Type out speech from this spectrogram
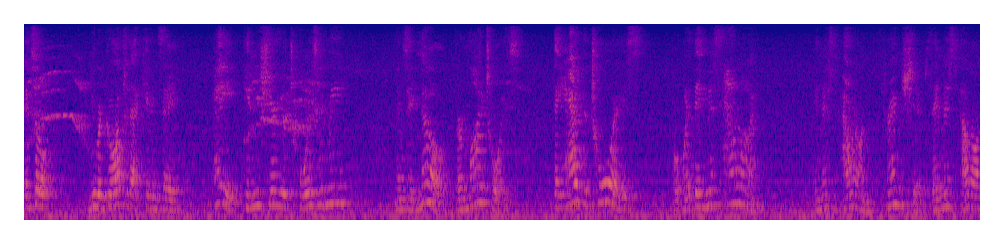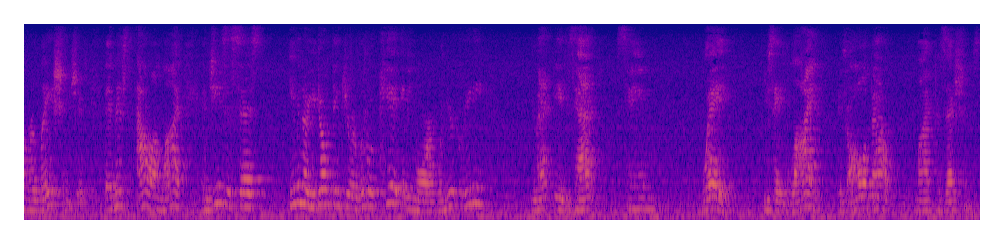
And so you would go up to that kid and say, hey, can you share your toys with me? And they would say, no, they're my toys. They had the toys, but what did they miss out on? They missed out on friendships. They missed out on relationships. They missed out on life. And Jesus says, even though you don't think you're a little kid anymore, when you're greedy, you act the exact same way. You say, life is all about my possessions.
